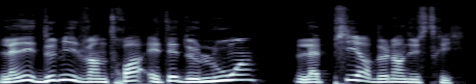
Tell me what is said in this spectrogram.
l'année 2023 était de loin la pire de l'industrie.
